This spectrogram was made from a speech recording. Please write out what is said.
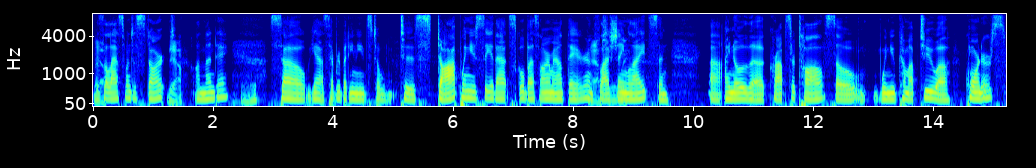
was Yeah. the last one to start Yeah. on Monday. So, yes, everybody needs to, to stop when you see that school bus arm out there and flashing lights. And uh, I know the crops are tall, so when you come up to uh, corners,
